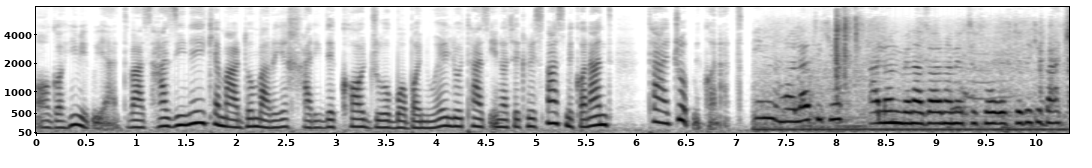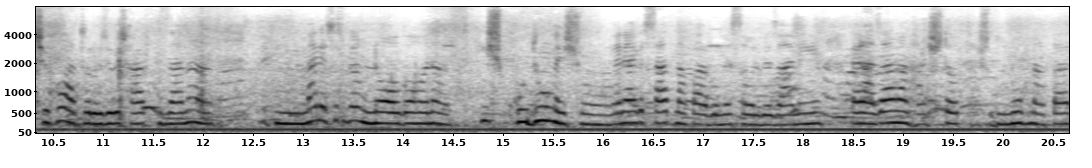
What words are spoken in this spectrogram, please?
ناآگاهی می‌گوید و از هزینه ای که مردم برای خرید کاج و بابا نوئل و تزیینات کریسمس می‌کنند تعجب می‌کند. این حالتی که الان به نظر من اتفاق افتاده که بچه ها حتی راجبش حرف می‌زنن من احساس می‌کنم ناگاهانه است. هیچ کدومشون. یعنی اگه صد نفر رو مثال بزنیم به نظر من 80 89 نفر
